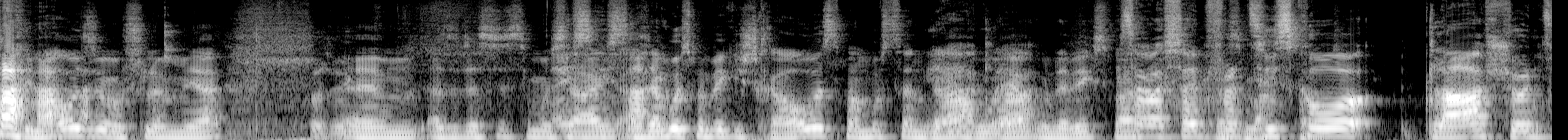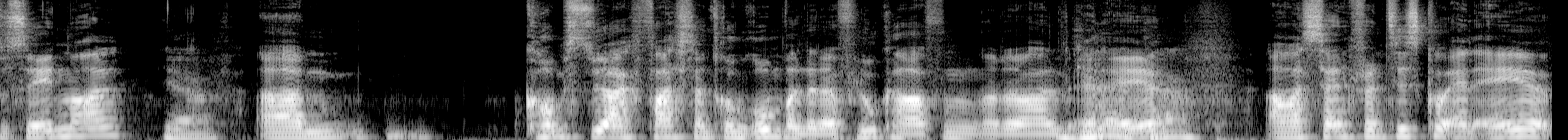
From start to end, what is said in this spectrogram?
genauso schlimm, ja. Ähm, also das ist, muss ich Ich- sagen, ich also da sag- muss man wirklich raus, man muss dann da, Ja, wo klar. er unterwegs Ich war. sag mal, San Francisco, klar, schön zu sehen mal. Ja, Ähm, kommst du ja fast nicht drum rum, weil da der Flughafen oder halt ja LA. klar. Aber San Francisco, LA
